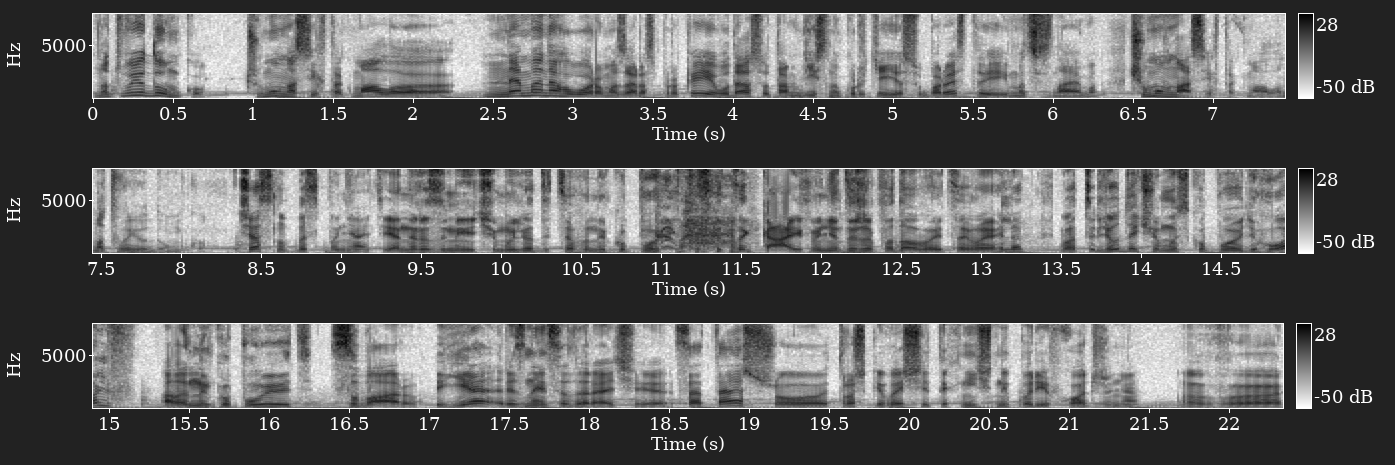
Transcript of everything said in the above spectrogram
На твою думку, чому в нас їх так мало? Не ми не говоримо зараз про Київ, Одесу, там дійсно круті є субаристи, і ми це знаємо. Чому в нас їх так мало? На твою думку? Чесно, без поняття. Я не розумію, чому люди цього не купують. Це, кайф. Мені дуже подобається вигляд. От люди чомусь купують гольф, але не купують Subaru. Є різниця, до речі, це те, що трошки вищий технічний поріг входження в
